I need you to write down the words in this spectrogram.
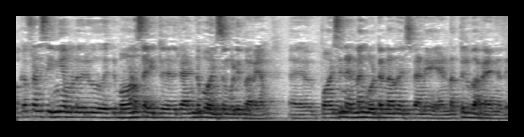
ഓക്കെ ഫ്രണ്ട്സ് ഇനി നമ്മളൊരു ബോണസ് ആയിട്ട് രണ്ട് പോയിന്റ്സും കൂടി പറയാം. പോയിന്റ്സിന്റെ എണ്ണം കൂട്ടണ്ടെന്ന് വെച്ചിട്ടാണ് എണ്ണത്തിൽ പറയുന്നത്.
